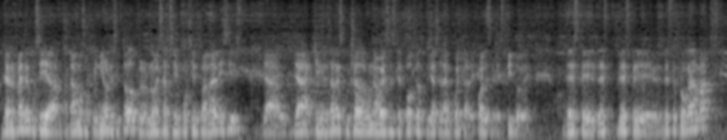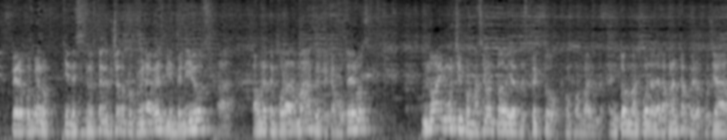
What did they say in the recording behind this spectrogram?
De repente pues sí, damos opiniones y todo, pero no es al 100% análisis. Ya, ya quienes han escuchado alguna vez este podcast pues ya se dan cuenta de cuál es el estilo de, de este, de, este, de este programa. Pero pues bueno, quienes nos estén escuchando por primera vez, bienvenidos a, a una temporada más de Entre Camoteros. No hay mucha información todavía al respecto conforme en torno al Puebla de la Franja, pero pues ya,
